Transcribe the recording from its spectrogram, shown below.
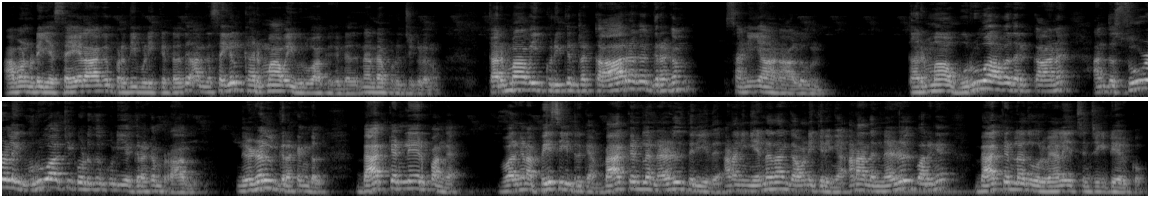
அவனுடைய செயலாக பிரதிபலிக்கின்றது. அந்த செயல் கர்மாவை உருவாக்குகின்றது. நன்றா புரிஞ்சுக்கிடணும். கர்மாவை குறிக்கின்ற காரக கிரகம் சனியானாலும் கர்மா உருவாவதற்கான அந்த சூழலை உருவாக்கி கொடுக்கக்கூடிய கிரகம் ராகு. நிழல் கிரகங்கள். பேக் எண்ட்லேயே இருப்பாங்க. பாருங்க நான் பேசிக்கிட்டு இருக்கேன். பேக் எண்டில் நிழல் தெரியுது. ஆனால் நீங்கள் என்னதான் கவனிக்கிறீங்க? ஆனால் அந்த நிழல் பாருங்க பேக் எண்டில் அது ஒரு வேலையை செஞ்சுக்கிட்டே இருக்கும்.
